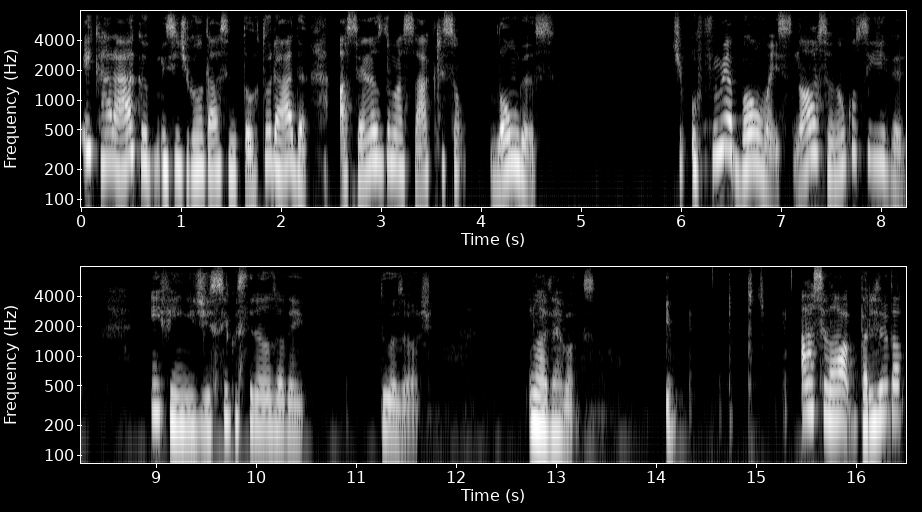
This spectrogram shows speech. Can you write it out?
E caraca, eu me senti quando eu tava sendo torturada. As cenas do massacre são longas. Tipo, o filme é bom, mas nossa, eu não consegui ver. Enfim, de 5 estrelas eu dei duas, eu acho. No Letterboxd. E. Ah, sei lá, parecia que tava.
